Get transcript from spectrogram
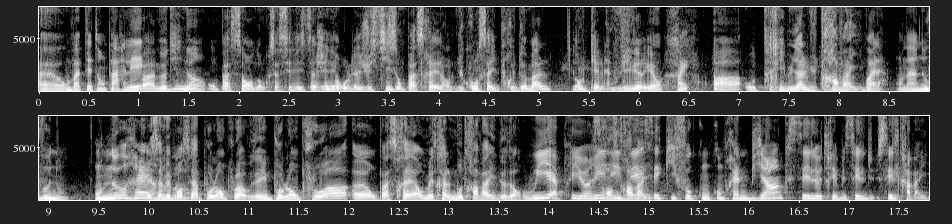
Euh, on va peut-être en parler. Pas anodine, hein, en passant, donc ça c'est les états généraux de la justice, on passerait alors, du conseil prud'homal, dans lequel vous vivez rien, à, au tribunal du travail. Voilà, on a un nouveau nom. On aurait. Mais ça fait penser à Pôle emploi. Vous avez vu, Pôle emploi, euh, on passerait, on mettrait le mot travail dedans. Oui, a priori, l'idée, c'est qu'il faut qu'on comprenne bien que c'est le, c'est le, le, travail.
